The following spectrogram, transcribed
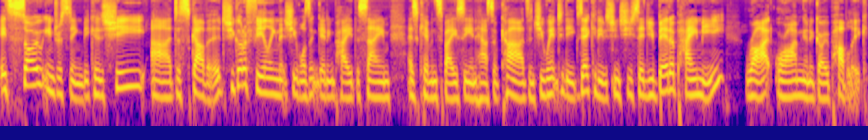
it's so interesting because she uh, discovered, she got a feeling that she wasn't getting paid the same as Kevin Spacey in House of Cards. And she went to the executives and she said, You better pay me right or I'm going to go public,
